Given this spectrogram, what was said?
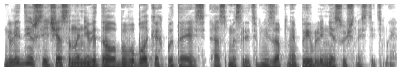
Глядишь, сейчас она не витала бы в облаках, пытаясь осмыслить внезапное появление сущности тьмы.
